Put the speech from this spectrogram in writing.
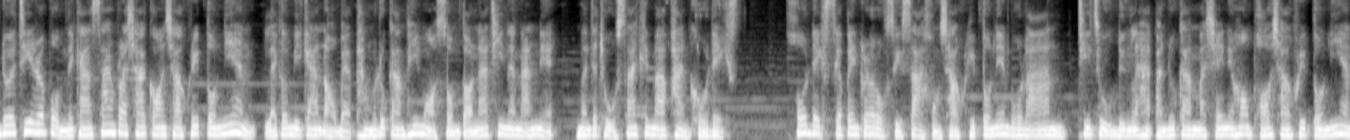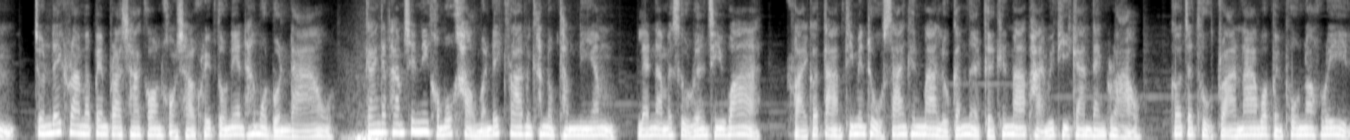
โดยที่ระบบในการสร้างประชากรชาวคริปโตเนียน และก็มีการออกแบบทางวัตถุกรรมให้เหมาะสมต่อหน้าที่นั้นๆเนี่ยมันจะถูกสร้างขึ้นมาผ่านโคเด็กซ์ โคเด็กซ์จะเป็นกระโหลกศีรษะของชาวคริปโตเนียนโบราณ ที่ถูกดึงรหัสพันธุกรรมมาใช้ในห้องเพาะชาวคริปโตเนียน จนได้กลายมาเป็นประชากรของชาวคริปโตเนียนทั้งหมดบนดาว การกระทำเช่นนี้ของพวกเขามันได้กลายเป็นขนบธรรมเนียม และนำไปสู่เรื่องที่ว่า ใครก็ตามที่มันถูกสร้างขึ้นมาหรือกำเนิดเกิดขึ้นมาผ่านวิธีการดังกล่าว ก็จะถูกตราหน้าว่าเป็นพวกนอกรีด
